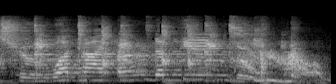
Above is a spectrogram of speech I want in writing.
true what I heard of you?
